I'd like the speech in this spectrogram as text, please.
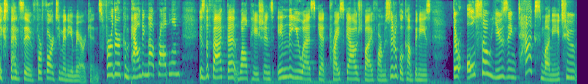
expensive for far too many Americans. Further compounding that problem is the fact that while patients in the US get price gouged by pharmaceutical companies, they're also using tax money to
